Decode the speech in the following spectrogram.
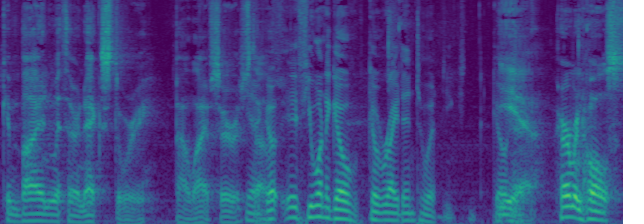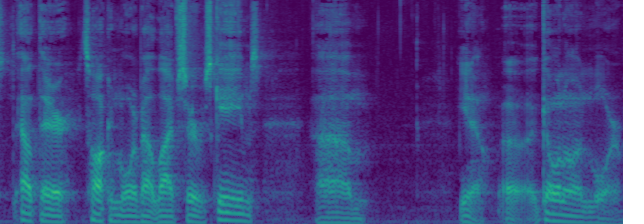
combined with our next story about live service Yeah, stuff. go, if you want to go go right into it, you can go. yeah, ahead. Hermen Hulst out there talking more about live service games. Um, you know, uh, going on more.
